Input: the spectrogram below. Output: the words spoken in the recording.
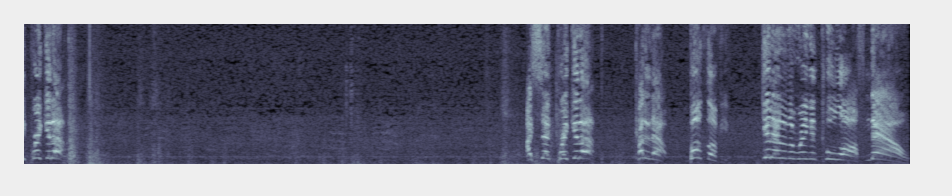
Hey, break it up! I said break it up! Cut it out! Both of you! Get out of the ring and cool off now!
